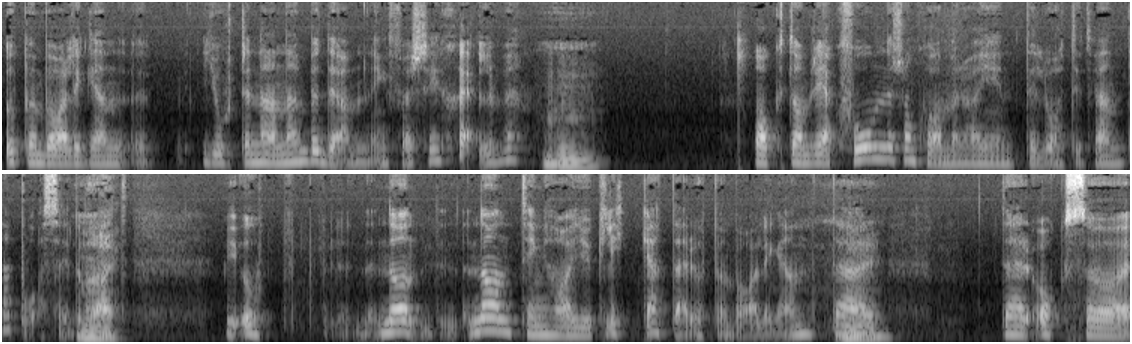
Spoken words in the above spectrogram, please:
uppenbarligen gjort en annan bedömning för sig själv. Mm. Och de reaktioner som kommer har ju inte låtit vänta på sig. Då att vi upp, nå, någonting har ju klickat där uppenbarligen. Där, Mm. där också,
